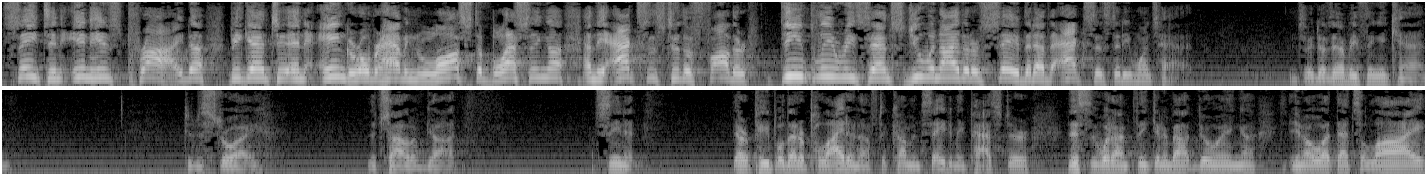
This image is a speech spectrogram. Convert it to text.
Satan, in his pride, uh, began to, in anger over having lost a blessing uh, and the access to the Father, deeply resents you and I that are saved that have access that he once had. And so he does everything he can to destroy the child of God. I've seen it. There are people that are polite enough to come and say to me, Pastor, this is what I'm thinking about doing. Uh, you know what? That's a lie.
